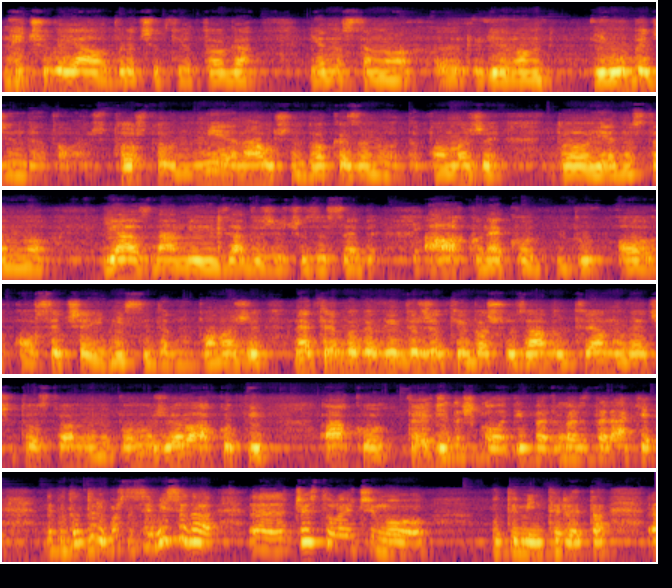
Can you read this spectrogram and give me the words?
neću ga ja odvraćati od toga, jednostavno, eh, jer on je ubeđen da pomaže. To što nije naučno dokazano da pomaže, to jednostavno ja znam i zadržat ću za sebe. A ako neko osjeća i misli da mu pomaže, ne treba ga ni držati baš u zabud, treba mu reći to stvarno ne pomaže, ali ako ti, ako tebi... Neće da škodi, bar, bar za rakije. Nego, doktore, pošto se mi sada e, često lečimo putem interneta, e,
